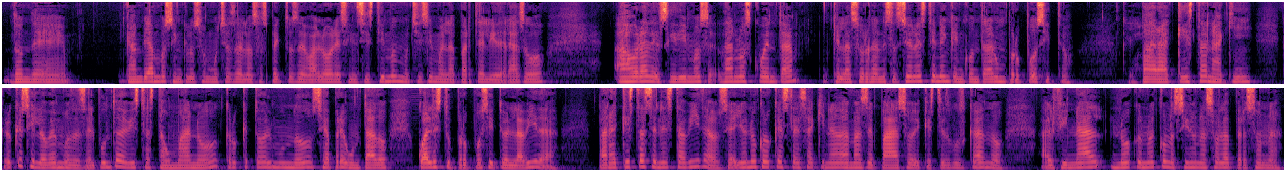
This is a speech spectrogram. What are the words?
donde cambiamos incluso muchos de los aspectos de valores, insistimos muchísimo en la parte de liderazgo, ahora decidimos darnos cuenta que las organizaciones tienen que encontrar un propósito. ¿Para qué están aquí? Creo que si lo vemos desde el punto de vista hasta humano, creo que todo el mundo se ha preguntado cuál es tu propósito en la vida. ¿para qué estás en esta vida? O sea, yo no creo que estés aquí nada más de paso y que estés buscando. Al final, no, no he conocido una sola persona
